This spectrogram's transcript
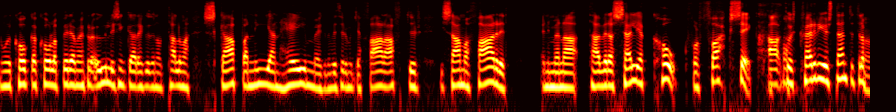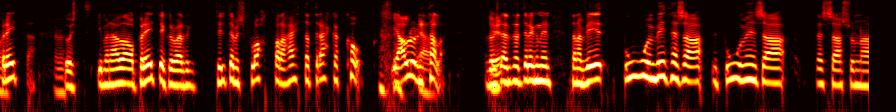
nú er Coca-Cola að byrja með einhverja auglýsingar einhvern veginn að tala um að skapa nýjan heim veginn, við þurfum ekki að fara aftur í sama farið en ég menna það er verið að selja Coke for fuck's sake. Að, þú veist, hverju stendur til að breyta? þú veist, ég menna ef það á að breyta ykkur verður það til dæmis flott bara að hætta að drekka Coke? Í alvörinni Já. talað. Þú veist, en þetta er einhvern veginn þannig að við búum við þessa við búum við þessa þessa svona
